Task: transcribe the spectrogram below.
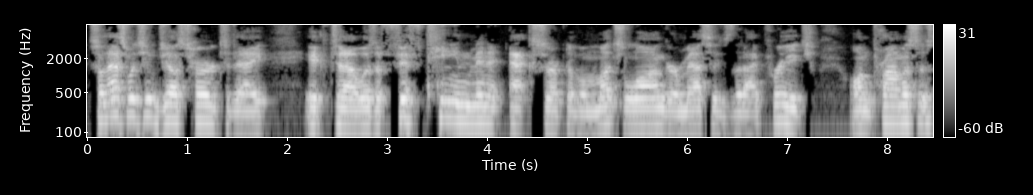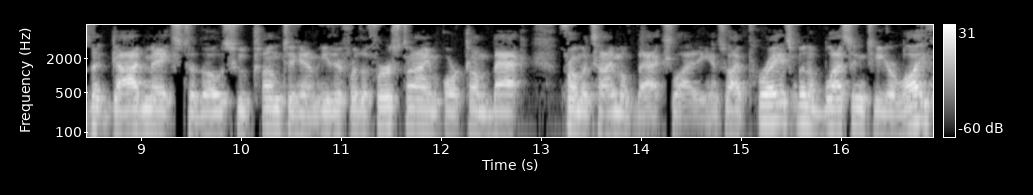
So that's what you've just heard today. It uh, was a 15 minute excerpt of a much longer message that I preach on promises that God makes to those who come to Him, either for the first time or come back from a time of backsliding. And so I pray it's been a blessing to your life,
